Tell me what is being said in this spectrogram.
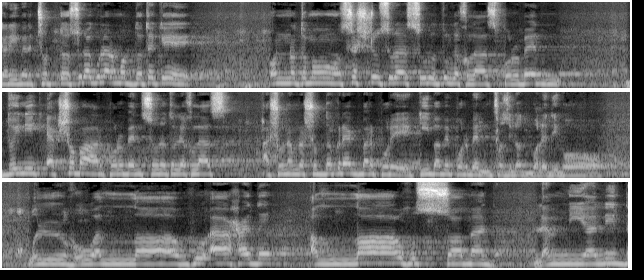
করিমের ছোট্ট সুরাগুলার মধ্য থেকে অন্যতম শ্রেষ্ঠ সুরা সুরতুল খলাস পড়বেন, দৈনিক একশো বার পড়বেন সুরতুল ইখলাস। আসুন আমরা শুদ্ধ করে একবার পড়ে কিভাবে পড়বেন ফজিলত বলে দিব قل هو الله أحد الله الصمد لم يلد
